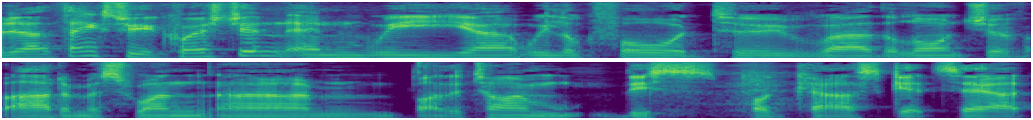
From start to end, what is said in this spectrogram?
But uh, thanks for your question, and we uh, we look forward to uh, the launch of Artemis One. Um, by the time this podcast gets out,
